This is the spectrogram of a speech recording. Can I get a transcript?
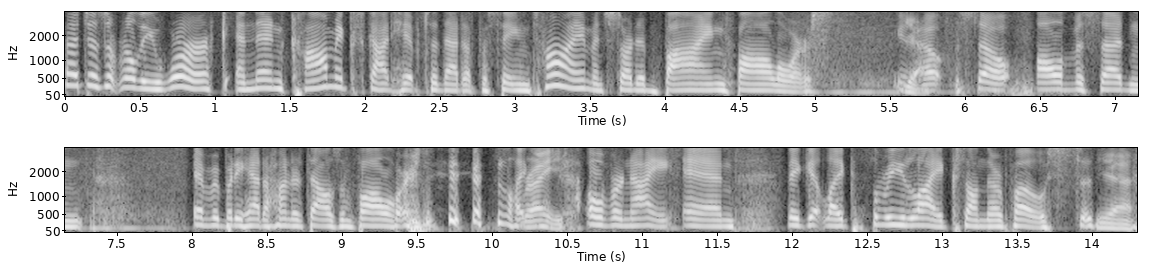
that doesn't really work. And then comics got hip to that at the same time and started buying followers. You Yeah. know, so all of a sudden, everybody had 100,000 followers like Right. overnight and they get like three likes on their posts. Yeah,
